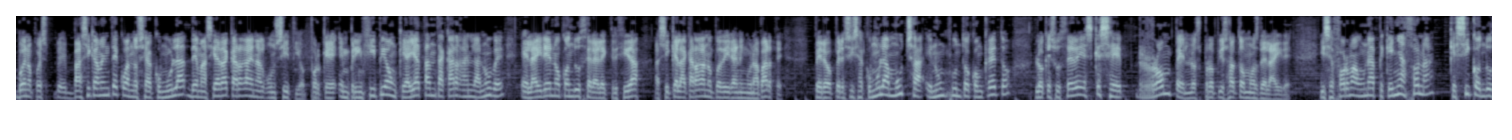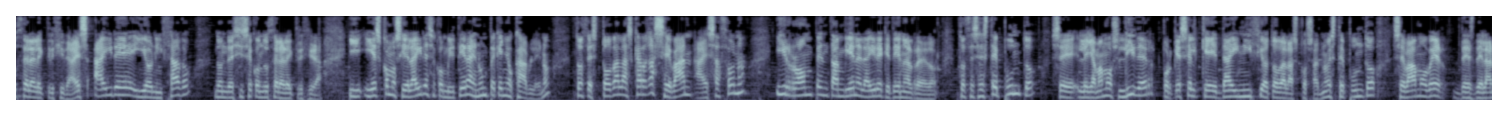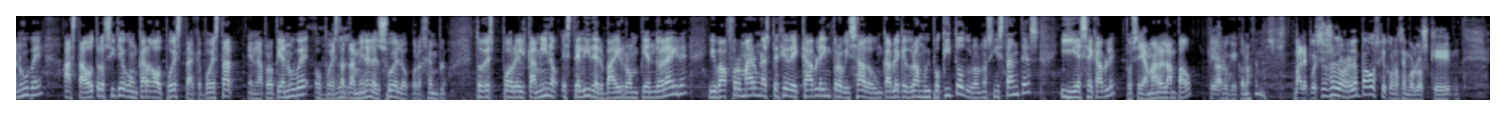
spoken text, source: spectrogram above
Bueno, pues eh, básicamente cuando se acumula demasiada carga en algún sitio, porque en principio, aunque haya tanta carga en la nube, el aire no conduce la electricidad, así que la carga no puede ir a ninguna parte. Pero, pero si se acumula mucha en un punto concreto, lo que sucede es que se rompen los propios átomos del aire y se forma una pequeña zona que sí conduce la electricidad. Es aire ionizado donde sí se conduce la electricidad. Y, y es como si el aire se convirtiera en un pequeño cable, ¿no? Entonces todas las cargas se van a esa zona y rompen también el aire que tiene alrededor. Entonces, este punto se, le llamamos líder porque es el que da inicio a todas las cosas, ¿no? Este punto se va a mover desde la nube hasta otro sitio con carga opuesta, que puede estar en la propia nube o puede estar también en el suelo, por ejemplo. Entonces, por el camino, este líder va a ir rompiendo el aire y va a formar una especie de cable improvisado, un cable que dura muy poquito, dura unos instantes, y ese cable, pues se llama relámpago, que es lo que conocemos. Vale, pues esos son los relámpagos que conocemos, los que,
